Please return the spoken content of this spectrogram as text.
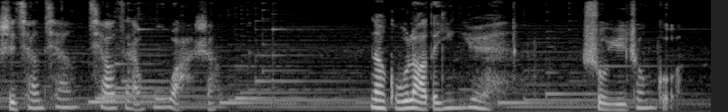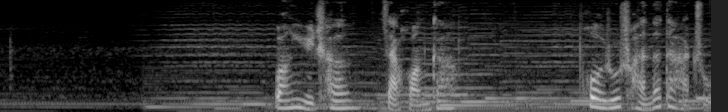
是锵锵敲在屋瓦上，那古老的音乐属于中国。王禹称在黄冈，破如船的大竹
